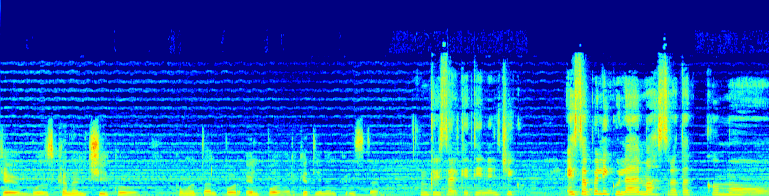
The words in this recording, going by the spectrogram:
que buscan al chico como tal por el poder que tiene el cristal. Un cristal que tiene el chico. Esta película además trata como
